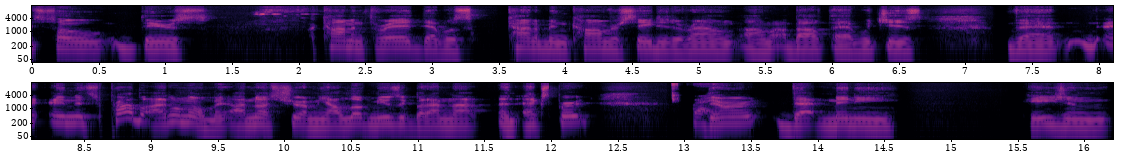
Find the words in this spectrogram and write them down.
so there's a common thread that was kind of been conversated around um, about that, which is that, and it's probably I don't know, man. I'm not sure. I mean, I love music, but I'm not an expert. Right. There aren't that many Asian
